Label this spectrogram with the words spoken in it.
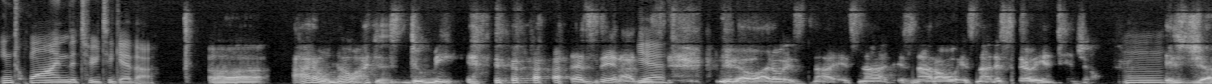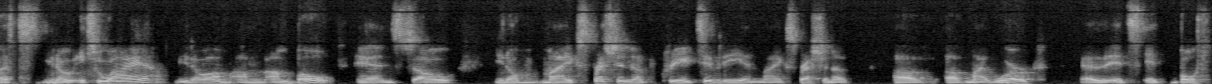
entwine the two together? Uh, I don't know. I just do me. That's it. I just, yeah. you know, I don't. It's not. It's not. It's not all. It's not necessarily intentional. Mm. It's just, you know, it's who I am. You know, I'm I'm I'm bold, and so, you know, my expression of creativity and my expression of of of my work uh, it's it both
